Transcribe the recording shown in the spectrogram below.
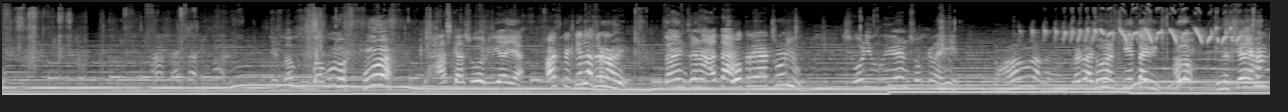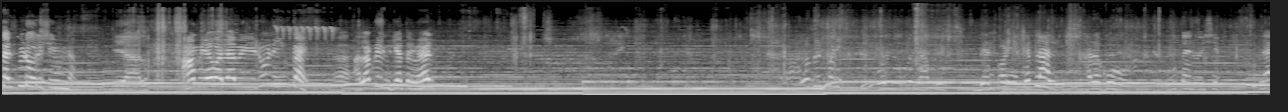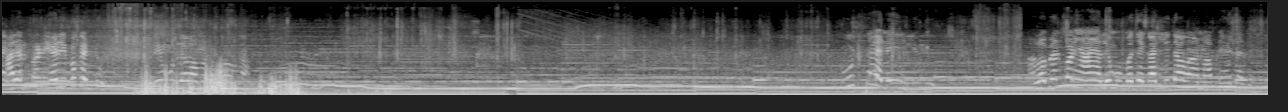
એ બાપુ બાપુ. હું હાસકા સોર વિયા હાસકા કેટલા જણા હે? ત્રણ જણા હતા. છોકરા આ છોડ્યું? છોડ્યું હે ને છોકરા હે. ચડવા ડોહન ચેતાવી હાલો. એને ક્યાંય હંતાન પીડો રહેશે એમના. આમ એવા જ આવી ને ઇંકાય હાલ આપણે હેલ. બેનપણીએ કેટલા પણ લીંબુ લેવા હાલો બેનપણી અહીંયા લીંબુ બધે કાઢી લીધા હોય આપણે હેડા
